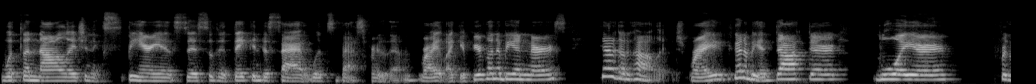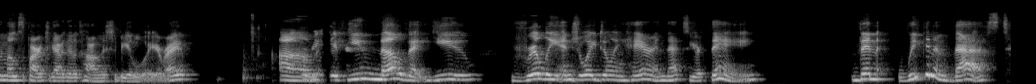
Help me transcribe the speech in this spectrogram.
with the knowledge and experiences so that they can decide what's best for them, right? Like if you're going to be a nurse, you got to go to college, right? If you're going to be a doctor, lawyer, for the most part, you got to go to college to be a lawyer, right? Um, if you know that you really enjoy doing hair and that's your thing, then we can invest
